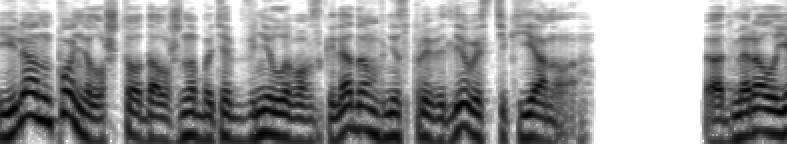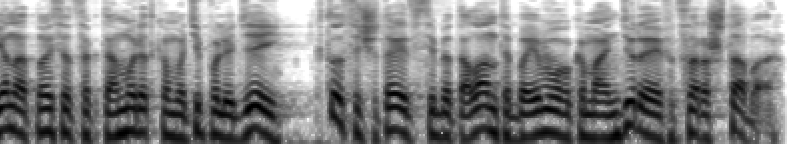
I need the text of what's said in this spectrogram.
Юлиан понял, что, должно быть, обвинил его взглядом в несправедливости к Яну. Адмирал Ян относится к тому редкому типу людей, кто сочетает в себе таланты боевого командира и офицера штаба.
